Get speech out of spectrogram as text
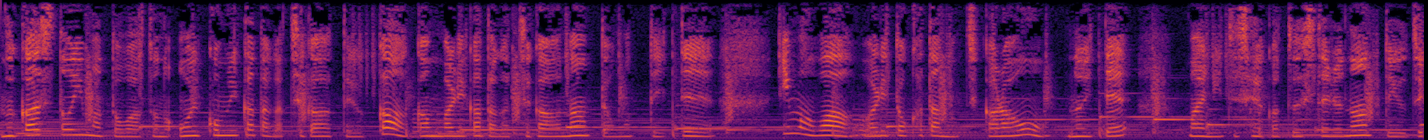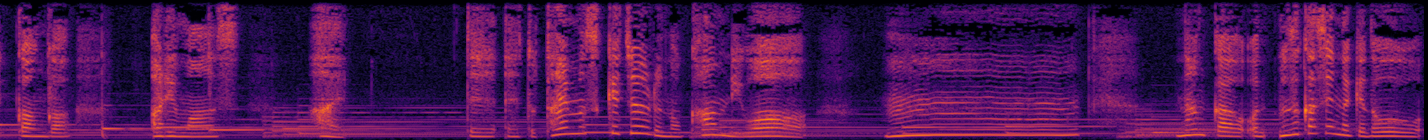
昔と今とはその追い込み方が違うというか頑張り方が違うなって思っていて今は割と肩の力を抜いて毎日生活してるなっていう実感があります。はい。で、えっ、と、タイムスケジュールの管理は、うーん、なんか難しいんだけど、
